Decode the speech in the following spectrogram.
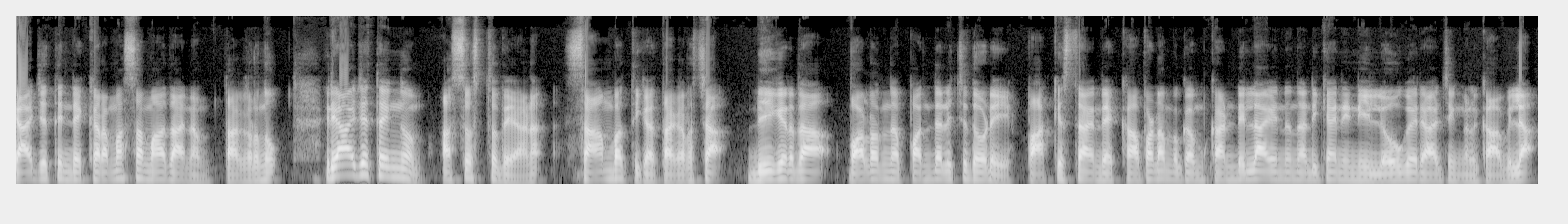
രാജ്യത്തിന്റെ ക്രമസമാധാനം തകർന്നു. രാജ്യത്തെങ്ങും അസ്വസ്ഥതയാണ്. സാമ്പത്തിക തകർച്ച. ഭീകരത വളർന്ന് പന്തലിച്ചതോടെ പാകിസ്ഥാന്റെ കപടമുഖം കണ്ടില്ല എന്ന് നടിക്കാൻ ഇനി ലോകരാജ്യങ്ങൾക്കാവില്ല.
